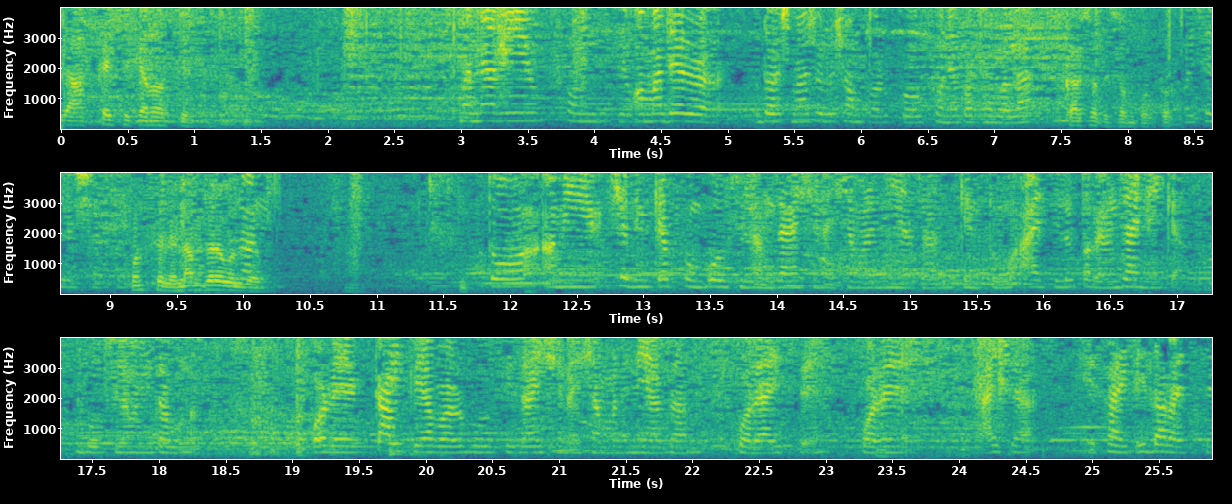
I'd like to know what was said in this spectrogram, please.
যে আটকাইছে কেন আটকাইছে? মানে আমি ফোন দিছি আমাদের দশ মাস হলো সম্পর্ক ফোনে কথা বলা। কার সাথে সম্পর্ক? ওই ছেলের সাথে। কোন ছেলে? নাম ধরে বলতে তো আমি সেদিনকে ফোন বলছিলাম যে আসেন এসে আমার নিয়ে যান। কিন্তু আইছিল তবে আমি যাই নাই কেন বলছিলাম আমি যাব না। পরে কালকে আবার বলছি যে আইসেন এসে আমার নিয়ে যান। পরে আইসে পরে আইসা এই সাইডে দাঁড়াইছে।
